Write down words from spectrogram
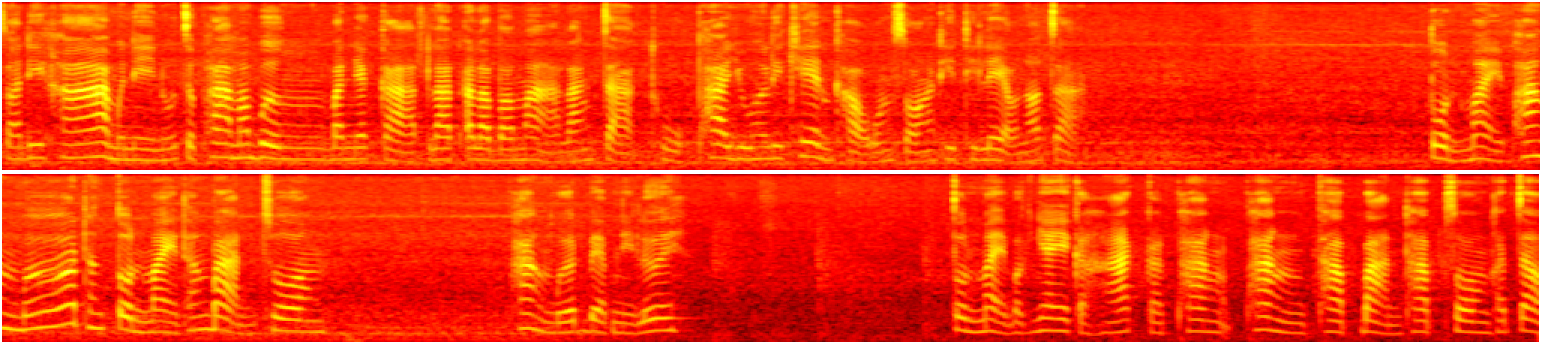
สวัสดีค่ะมื้อนี้หนูจะพามาเบิงบรรยากาศรัฐอลาบามาหลังจากถูกพายุเฮอริเคนเขาวังสองอาทิตย์ที่แล้วเนาะจ้ะต้นใหม่พังเบิดทั้งต้นใหม่ทั้งบ้านช่วงพังเบิดแบบนี้เลยต้นใหม่บักใหญ่กับฮักกับพังพังทับบ้านทับซองเขาเจ้า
